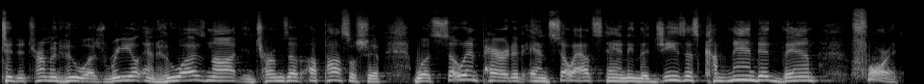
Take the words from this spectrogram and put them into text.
to determine who was real and who was not in terms of apostleship was so imperative and so outstanding that Jesus commanded them for it.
